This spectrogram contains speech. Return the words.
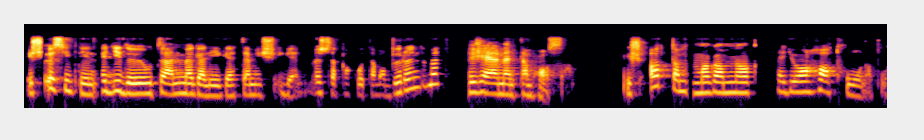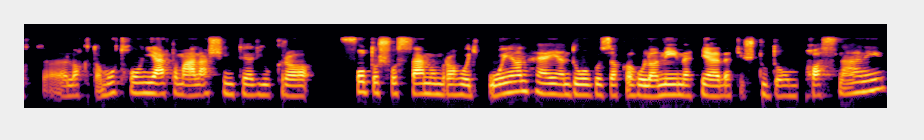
És őszintén egy idő után megelégettem, és igen, összepakoltam a bőröndömet, és elmentem haza. És adtam magamnak egy olyan hat hónapot laktam otthon, jártam állásinterjúkra, fontos volt számomra, hogy olyan helyen dolgozzak, ahol a német nyelvet is tudom használni,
